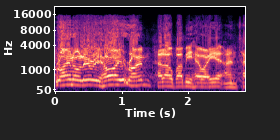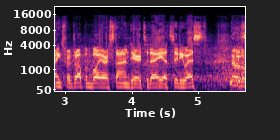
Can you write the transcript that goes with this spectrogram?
Ryan O'Leary. How are you, Ryan? Hello, Bobby. How are you? And thanks for dropping by our stand here today at City West. Now, the,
